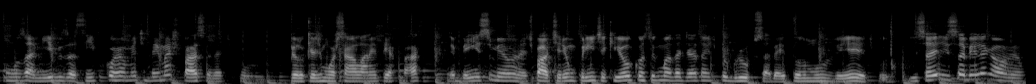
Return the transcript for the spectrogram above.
com os amigos assim ficou realmente bem mais fácil, né? Tipo, pelo que eles mostraram lá na interface. É bem isso mesmo, né? Tipo, ah, eu tirei um print aqui eu consigo mandar diretamente pro grupo, sabe? Aí todo mundo vê, tipo, isso é, isso é bem legal mesmo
